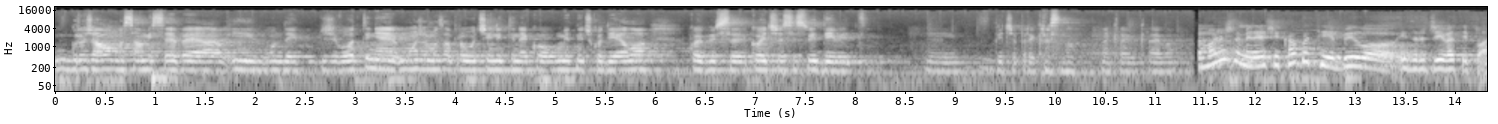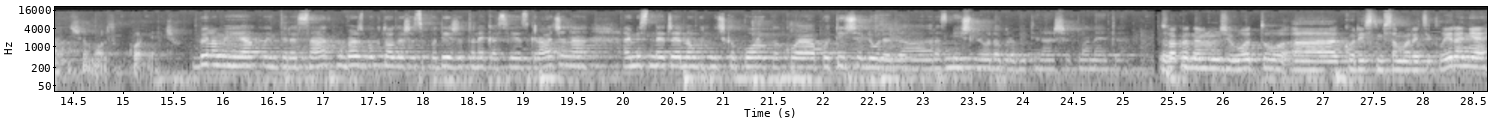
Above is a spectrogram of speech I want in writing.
ugrožavamo sami sebe a i onda i životinje, možemo zapravo učiniti neko umjetničko dijelo koje, bi se, koje će se svi diviti i bit će prekrasno na kraju krajeva. Možeš li mi reći kako ti je bilo izrađivati plastičnu morsku kornjaču? Bilo mi je jako interesantno, baš zbog toga što se podiže to neka svijest građana, a mislim da je to jedna umjetnička poruka koja potiče ljude da razmišljaju o dobrobiti naše planete. U svakodnevnom životu koristim samo recikliranje,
